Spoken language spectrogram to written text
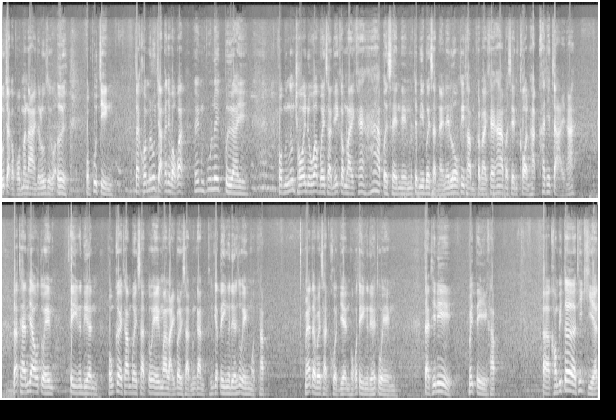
รู้จักกับผมมานานจะรู้สึกว่าเออผมพูดจริง แต่คนไม่รู้จักก็จะบอกว่าเฮ้ยมึงพูดเลื่อยเปื่อยผมถึงต้องโชว์ให้ดูว่าบริษัทนี้กำไรแค่ห้าเปอร์เซนต์เองมันจะมีบริษัทไหนในโลกที่ทำกำไรแค่ห้าเปอร์เซนต์ก่อนหักค่าใช้จ่ายนะ และแทนที่จะเอาตัวเอง ตีเงินเดือน ผมเคยทำบริษัทตัวเองมาหลายบริษัทเหมือนกันถึงจะตีเงินเดือนให้ตัวเองหมดครับ แม้แต่บริษัทขวดเย็นผมก็ตีเงินเดือนให้ตัวเอง แต่ที่นี่ไม่ตีครับอคอมพิวเตอร์ที่เขียน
